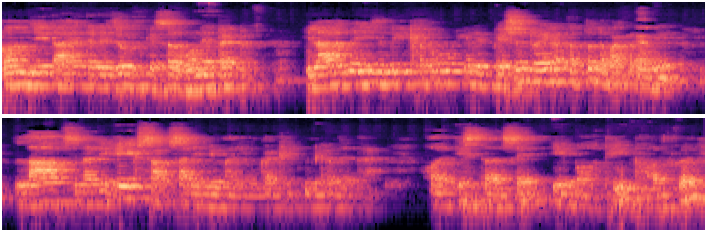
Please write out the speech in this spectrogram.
कौन जीता है तेरे जुल्फ के सर होने तक? इलाज में ही ज़िंदगी खत्म होगी अरे पेशेंट रहेगा, तब तो दबा करोगे लाभ सिनर्जी एक साथ सारी बीमारियों का ट्रीटमेंट कर देता है। और इस तरह से ये बहुत ही पावरफुल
